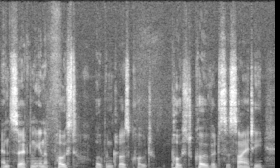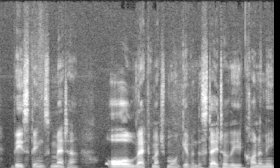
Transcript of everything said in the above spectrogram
and certainly in a post open close quote post COVID society, these things matter all that much more given the state of the economy,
